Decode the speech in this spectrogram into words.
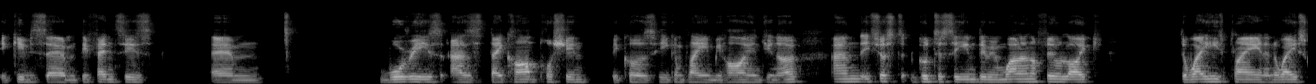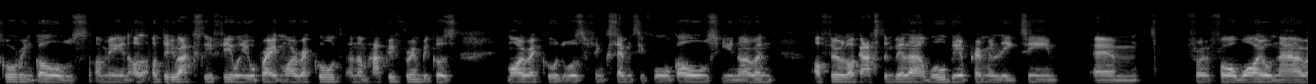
It gives um, defenses um, worries as they can't push him because he can play in behind, you know. And it's just good to see him doing well. And I feel like the way he's playing and the way he's scoring goals, I mean, I, I do actually feel he'll break my record. And I'm happy for him because my record was, I think, 74 goals, you know. And I feel like Aston Villa will be a Premier League team um, for, for a while now.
